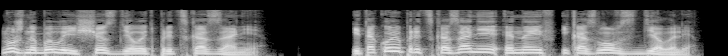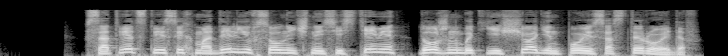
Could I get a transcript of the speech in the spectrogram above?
нужно было еще сделать предсказание. И такое предсказание Энеев и Козлов сделали. В соответствии с их моделью в Солнечной системе должен быть еще один пояс астероидов,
